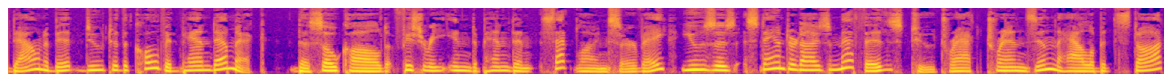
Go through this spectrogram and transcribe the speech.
down a bit due to the COVID pandemic. The so called Fishery Independent Setline Survey uses standardized methods to track trends in the halibut stock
